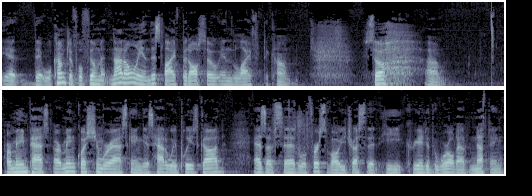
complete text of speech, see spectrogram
promises that will come to fulfillment not only in this life, but also in the life to come. So, um, our main past, our main question we're asking is how do we please God? As I've said, well, first of all, you trust that He created the world out of nothing.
